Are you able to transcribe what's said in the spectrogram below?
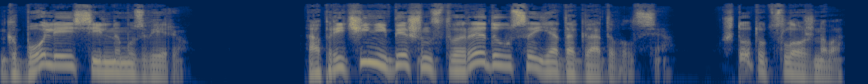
к более сильному зверю. О причине бешенства Редеуса я догадывался. Что тут сложного?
